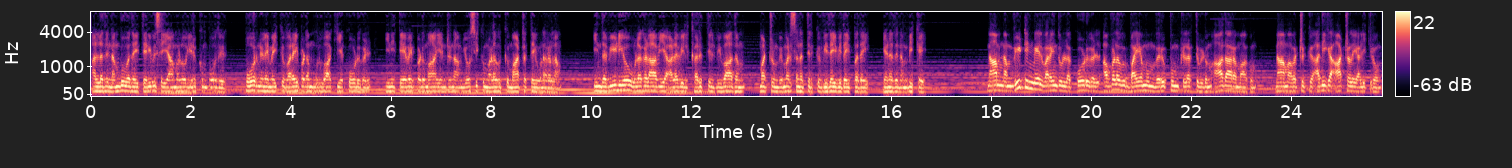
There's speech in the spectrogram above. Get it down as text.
அல்லது நம்புவதை தெரிவு செய்யாமலோ இருக்கும்போது போர் நிலைமைக்கு வரைபடம் உருவாக்கிய கோடுகள் இனி தேவைப்படுமா என்று நாம் யோசிக்கும் அளவுக்கு மாற்றத்தை உணரலாம். இந்த வீடியோ உலகளாவிய அளவில் கருத்தில் விவாதம் மற்றும் விமர்சனத்திற்கு விதை விதைப்பதை எனது நம்பிக்கை. நாம் நம் வீட்டின் மேல் வரைந்துள்ள கோடுகள் அவ்வளவு பயமும் வெறுப்பும் கிளர்த்துவிடும் ஆதாரமாகும். நாம் அவற்றுக்கு அதிக ஆற்றலை அளிக்கிறோம்.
